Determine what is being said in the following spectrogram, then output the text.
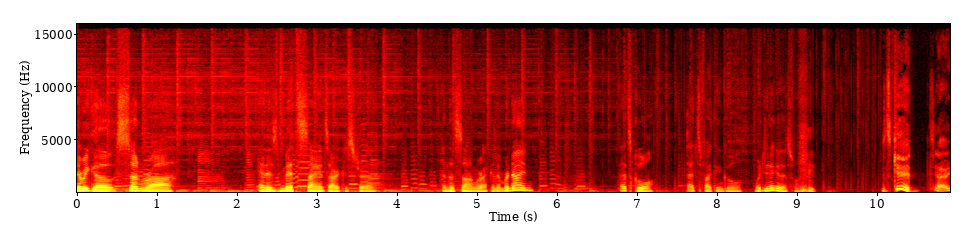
There we go. Sun Ra and his Myth Science Orchestra and the song Rocket Number Nine. That's cool. That's fucking cool. What do you think of this one? It's good. Uh,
